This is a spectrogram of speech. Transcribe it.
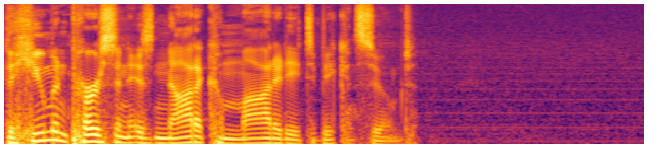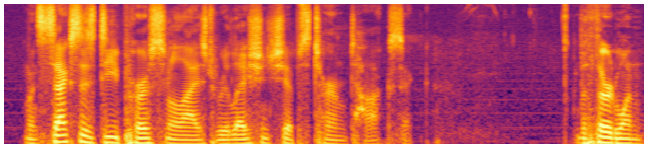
The human person is not a commodity to be consumed. When sex is depersonalized, relationships turn toxic. The third one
